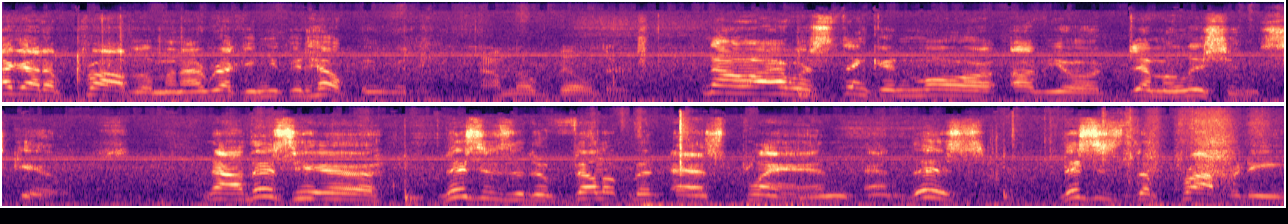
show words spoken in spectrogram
I got a problem, and I reckon you could help me with it. I'm no builder. No, I was thinking more of your demolition skills. Now, this here, this is a development as planned, and this, this is the property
